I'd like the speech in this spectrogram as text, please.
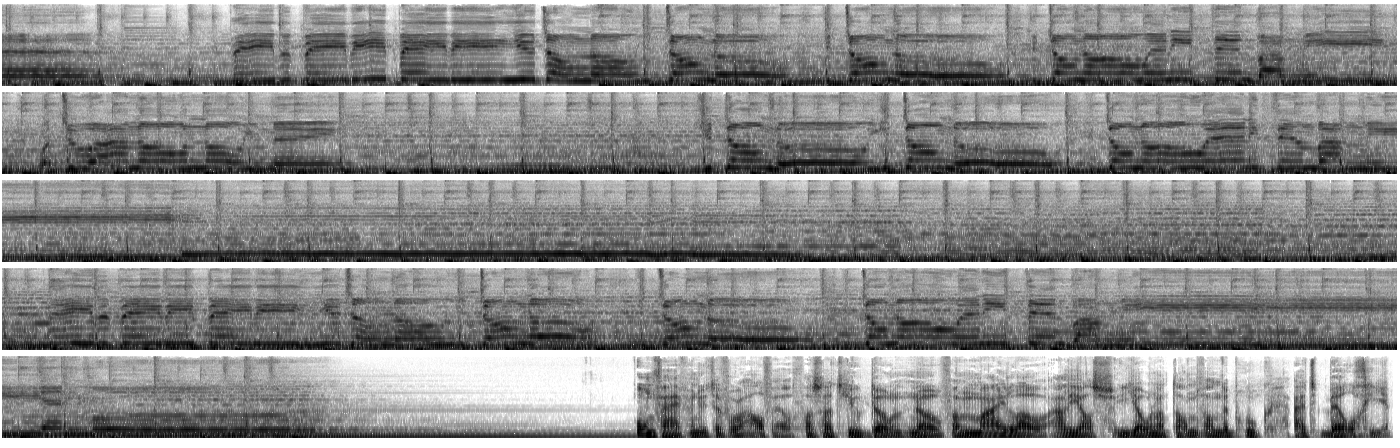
Om vijf minuten voor half elf was dat You Don't Know van Milo, alias Jonathan van der Broek uit België.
